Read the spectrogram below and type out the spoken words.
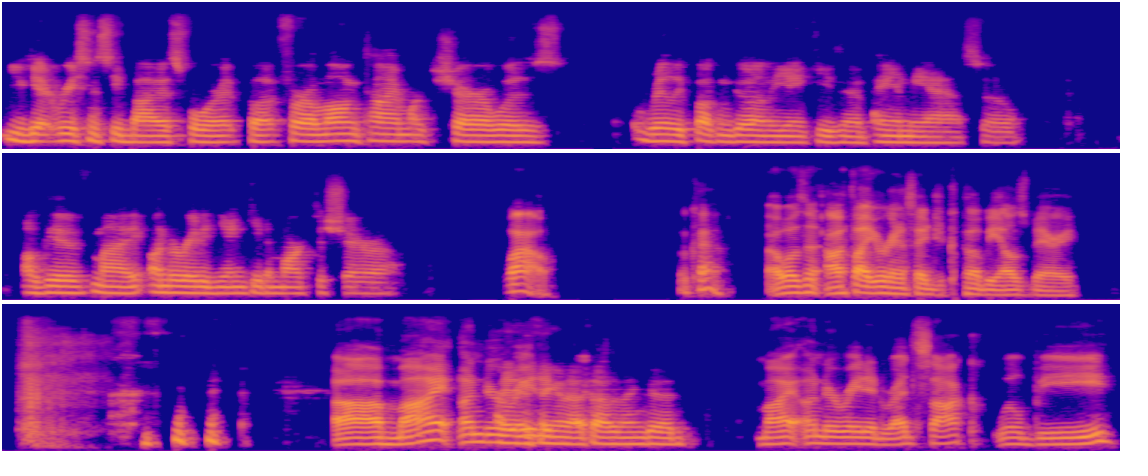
you get recency bias for it. But for a long time, Mark Teixeira was really fucking good on the Yankees and a pain in the ass. So I'll give my underrated Yankee to Mark Teixeira. Wow. Okay. I wasn't. I thought you were gonna say Jacoby Ellsbury. uh, my underrated. of that. That would have been good. my underrated Red Sox will be.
